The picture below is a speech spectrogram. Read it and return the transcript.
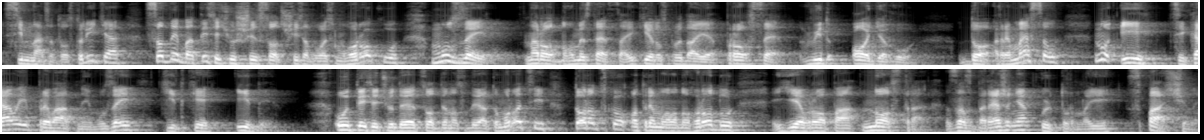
17 століття, садиба 1668 року, музей народного мистецтва, який розповідає про все від одягу до ремесел. Ну і цікавий приватний музей тітки Іди. У 1999 році Тороцько отримало нагороду Європа Ностра за збереження культурної спадщини.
